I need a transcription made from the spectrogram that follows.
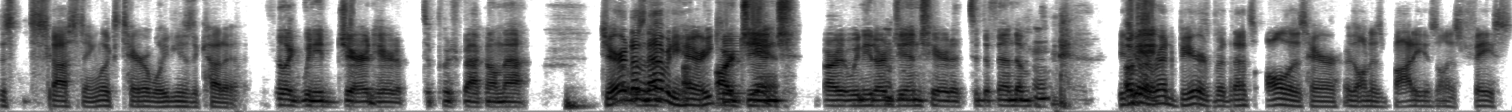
It's disgusting. It looks terrible. He needs to cut it. I feel like we need Jared here to, to push back on that. Jared doesn't have any hair. He our can't- ginge. Our, we need our ginge here to, to defend him. He's got a red beard, but that's all his hair is on his body, is on his face.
